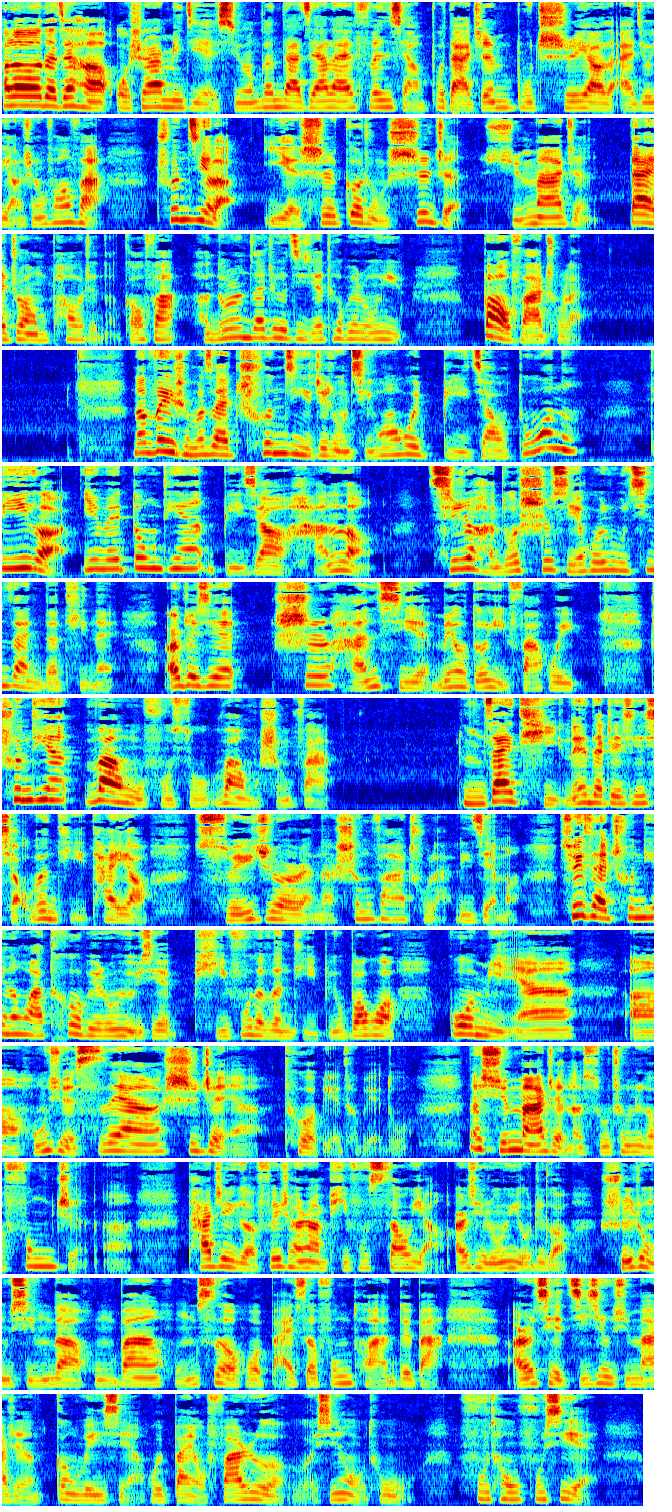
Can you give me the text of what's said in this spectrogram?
Hello，大家好，我是二妹姐，喜欢跟大家来分享不打针不吃药的艾灸养生方法。春季了，也是各种湿疹、荨麻疹、带状疱疹的高发，很多人在这个季节特别容易爆发出来。那为什么在春季这种情况会比较多呢？第一个，因为冬天比较寒冷，其实很多湿邪会入侵在你的体内，而这些。湿寒邪没有得以发挥，春天万物复苏，万物生发，你在体内的这些小问题，它也要随之而然的生发出来，理解吗？所以在春天的话，特别容易有一些皮肤的问题，比如包括过敏呀。啊，红血丝呀，湿疹呀，特别特别多。那荨麻疹呢，俗称这个风疹啊，它这个非常让皮肤瘙痒，而且容易有这个水肿型的红斑、红色或白色风团，对吧？而且急性荨麻疹更危险，会伴有发热、恶心、呕吐、腹痛、腹泻。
